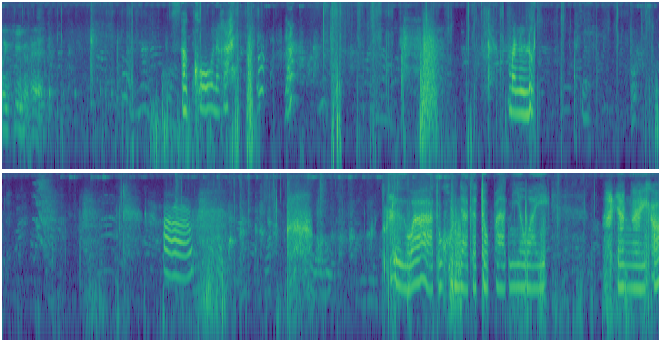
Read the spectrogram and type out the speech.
มันไม่มีขี้อยู่ด้วยสักคนะคะมันหลุด หรือว่าทุกคนอยากจะจบปากนี้เอาไว้ ยังไงก็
